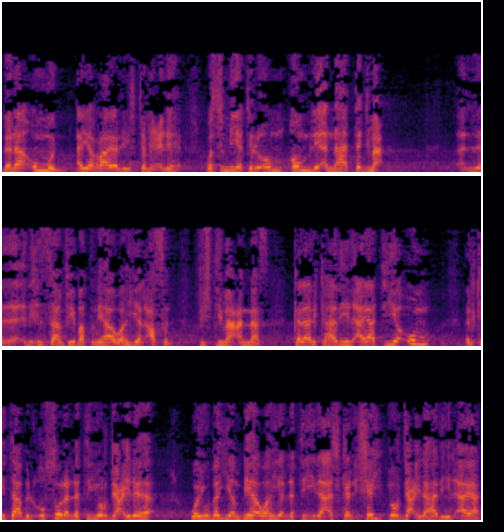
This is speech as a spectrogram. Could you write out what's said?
لنا أم أي الراية اللي يجتمع إليها. وسميت الأم أم لأنها تجمع الإنسان في بطنها وهي الأصل في اجتماع الناس. كذلك هذه الآيات هي أم الكتاب الأصول التي يرجع إليها ويبين بها وهي التي إذا أشكل شيء يرجع إلى هذه الآيات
